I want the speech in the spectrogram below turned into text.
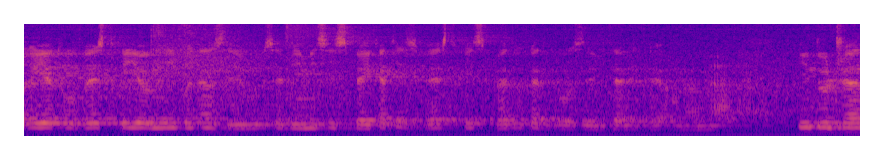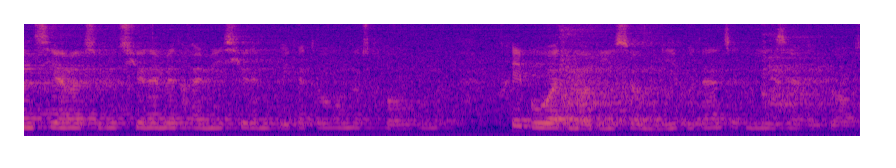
Maria, tu vestri omnipotens Deus, et dimissis peccatis vestris, preducat vos de vitam aeternam. Indulgentiam et solutionem et remissionem peccatorum nostrum, tribuat nobis omnipotens et misericors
